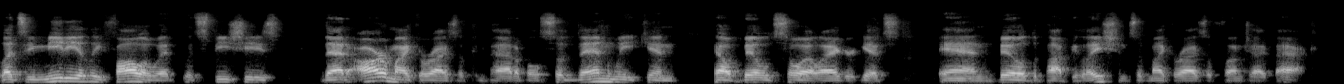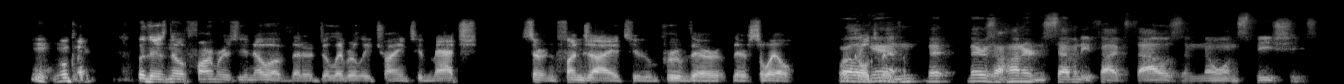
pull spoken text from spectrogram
let's immediately follow it with species that are mycorrhizal compatible. So then we can help build soil aggregates and build the populations of mycorrhizal fungi back. Mm, okay. But there's no farmers you know of that are deliberately trying to match certain fungi to improve their their soil. Well, again, there's 175,000 known species.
